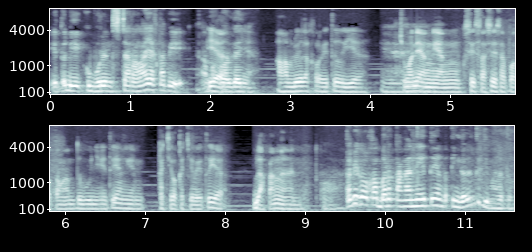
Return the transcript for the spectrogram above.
itu dikuburin secara layak tapi sama Iya. keluarganya. alhamdulillah kalau itu iya Iya, cuman iya. yang yang sisa-sisa potongan tubuhnya itu yang yang kecil-kecil itu ya belakangan Oh. Tapi kalau kabar tangannya itu yang ketinggalan itu gimana tuh?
